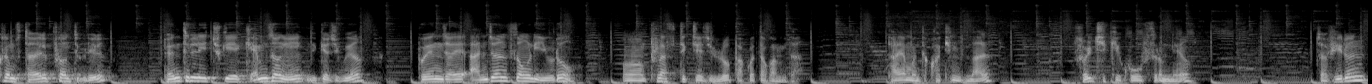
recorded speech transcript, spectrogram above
크롬 스타일 프론트 그릴, 벤틀리 특유의 감성이 느껴지고요. 보행자의 안전성을 이유로 어, 플라스틱 재질로 바꿨다고 합니다. 다이아몬드 커팅 분할, 솔직히 고급스럽네요. 자, 휠은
